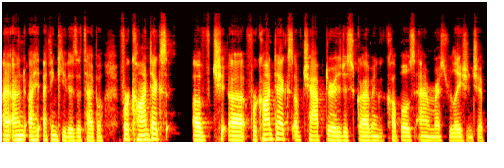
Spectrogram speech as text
I I, I think there's a typo for context of ch- uh, for context of chapter is describing a couple's amorous relationship.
